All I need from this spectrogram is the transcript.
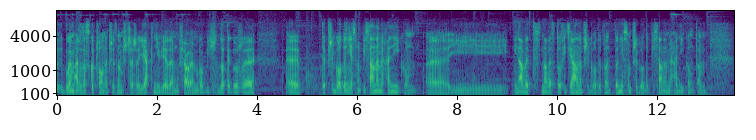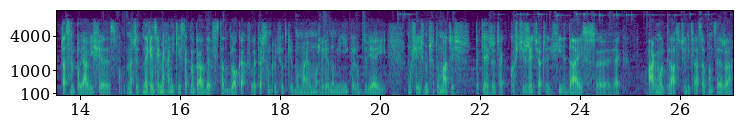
Y, byłem aż zaskoczony, przyznam szczerze, jak niewiele musiałem robić, dlatego że e, te przygody nie są pisane mechaniką e, i, i nawet, nawet te oficjalne przygody, to, to nie są przygody pisane mechaniką. Tam czasem pojawi się, znaczy najwięcej mechaniki jest tak naprawdę w stat blokach, które też są króciutkie, bo mają może jedną linijkę lub dwie i musieliśmy przetłumaczyć takie rzeczy jak kości życia, czyli hit dice, e, jak armor class, czyli klasa pancerza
